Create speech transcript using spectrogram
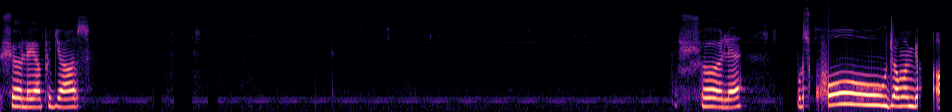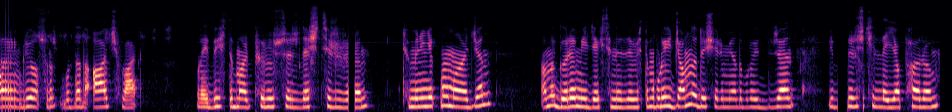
Şöyle yapacağız. Şöyle. Burası kocaman bir alan biliyorsunuz. Burada da ağaç var. Burayı bir ihtimal pürüzsüzleştiririm. Tümünü yıkmam ağacın. Ama göremeyeceksiniz bir ihtimal. Burayı camla döşerim ya da burayı düzenli bir şekilde yaparım.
